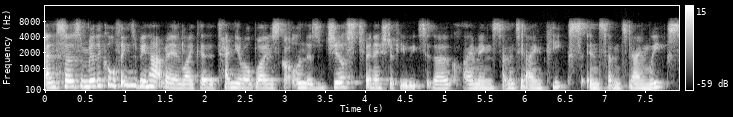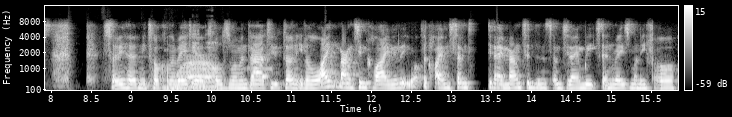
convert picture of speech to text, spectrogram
and so some really cool things have been happening. Like a 10 year old boy in Scotland has just finished a few weeks ago climbing 79 peaks in 79 weeks. So he heard me talk on the radio, told his mum and dad who don't even like mountain climbing, that he wanted to climb 79 mountains in 79 weeks and raise money for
